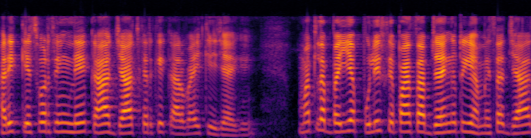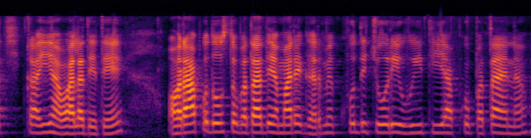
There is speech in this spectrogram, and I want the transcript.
हरिकेश्वर सिंह ने कहा, जाँच करके कार्रवाई की जाएगी। मतलब भैया, पुलिस के पास आप जाएँगे तो ये हमेशा जाँच का ही हवाला देते हैं। और आपको दोस्तों बता दें, हमारे घर में खुद चोरी हुई थी, आपको पता है ना?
